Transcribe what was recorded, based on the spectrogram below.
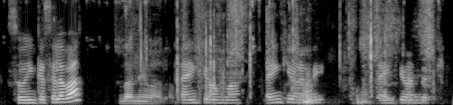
సో ఇంకా సెలవా? ధన్యవాదాలు. థ్యాంక్ యూ అమ్మా. థ్యాంక్ యూ అండి. థ్యాంక్ యూ అందరికి.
